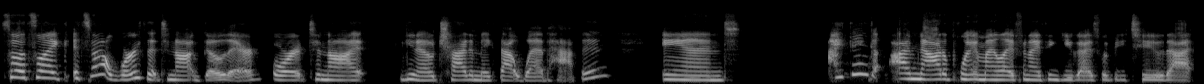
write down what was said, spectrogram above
so it's like it's not worth it to not go there or to not, you know, try to make that web happen. Mm-hmm. And I think I'm now at a point in my life, and I think you guys would be too, that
